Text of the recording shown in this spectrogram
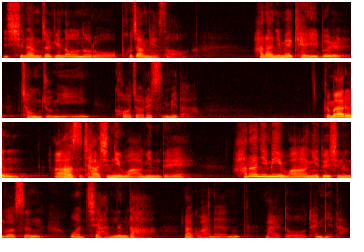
이 신앙적인 언어로 포장해서 하나님의 개입을 정중히 거절했습니다. 그 말은 아하스 자신이 왕인데 하나님이 왕이 되시는 것은 원치 않는다라고 하는 말도 됩니다.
